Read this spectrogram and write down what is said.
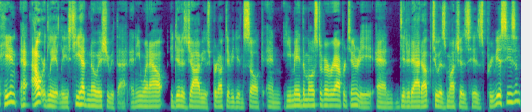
he didn't outwardly at least he had no issue with that. And he went out he did his job he was productive he didn't sulk and he made the most of every opportunity and did it add up to as much as his previous season?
